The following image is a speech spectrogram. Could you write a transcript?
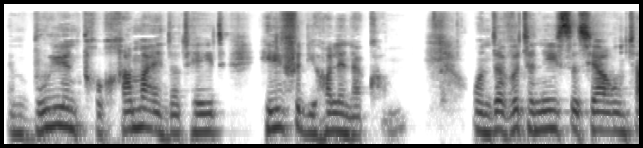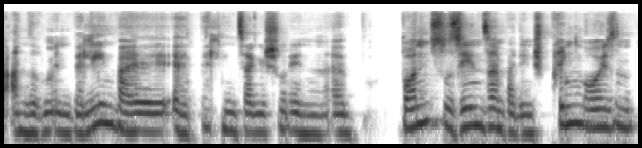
en boeiend programma. En dat heet Hilfe die Holländer kommen. Und da wird er nächstes Jahr unter anderem in Berlin bei, äh, Berlin sage ich schon, in äh, Bonn zu sehen sein bei den Springmäusen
